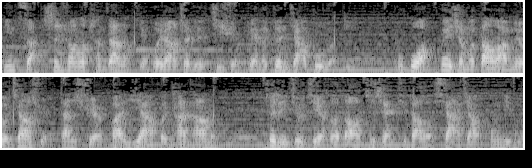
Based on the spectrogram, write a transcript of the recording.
因此啊，生霜的存在呢，也会让这里的积雪变得更加不稳定。不过，为什么当晚没有降雪，但是雪块依然会坍塌呢？这里就结合到之前提到的下降风理论，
